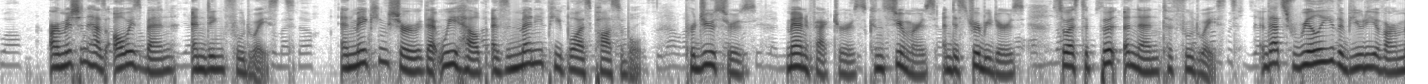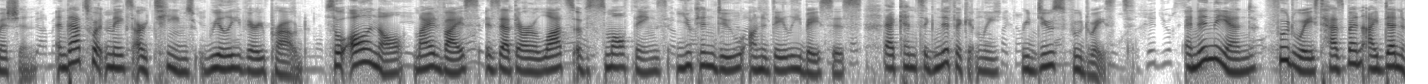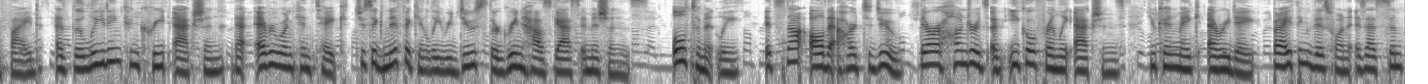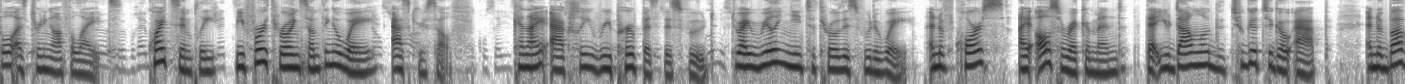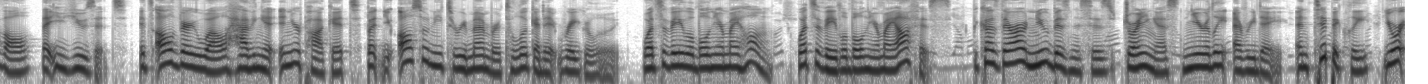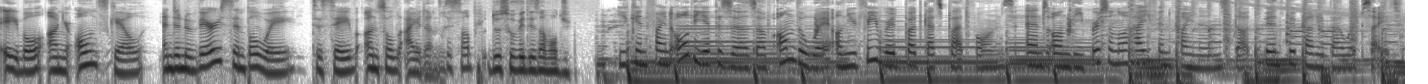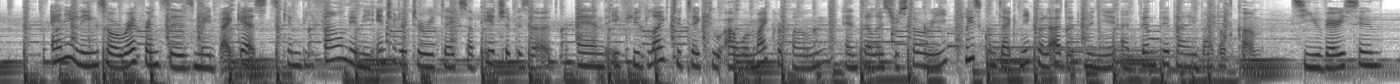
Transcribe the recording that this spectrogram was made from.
Our mission has always been ending food waste and making sure that we help as many people as possible producers, manufacturers, consumers, and distributors so as to put an end to food waste. And that's really the beauty of our mission. And that's what makes our teams really very proud. So, all in all, my advice is that there are lots of small things you can do on a daily basis that can significantly reduce food waste. And in the end, food waste has been identified as the leading concrete action that everyone can take to significantly reduce their greenhouse gas emissions. Ultimately, it's not all that hard to do. There are hundreds of eco friendly actions you can make every day, but I think this one is as simple as turning off a light. Quite simply, before throwing something away, ask yourself Can I actually repurpose this food? Do I really need to throw this food away? And of course, I also recommend that you download the Too Good To Go app and above all, that you use it. It's all very well having it in your pocket, but you also need to remember to look at it regularly. What's available near my home? What's available near my office? Because there are new businesses joining us nearly every day. And typically, you're able, on your own scale and in a very simple way, to save unsold items. Très simple de sauver des invendus. You can find all the episodes of On the Way on your favorite podcast platforms and on the personal-finance.bnp Paribas website. Any links or references made by guests can be found in the introductory text of each episode. And if you'd like to take to our microphone and tell us your story, please contact nicolas.meunier at bnpparibas.com. See you very soon!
